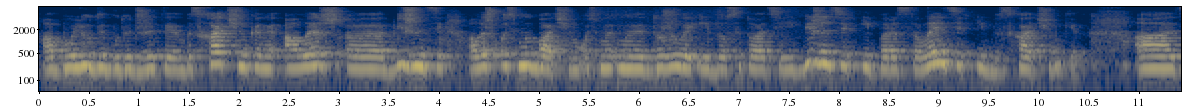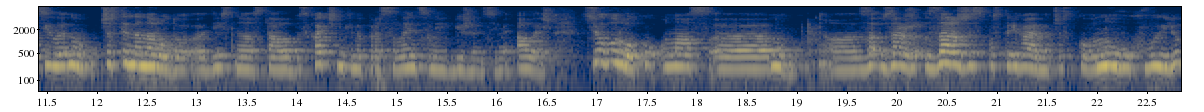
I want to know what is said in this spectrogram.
або люди будуть жити безхатченками, але ж е, біженці, але ж ось ми бачимо, ось ми, ми дожили і до ситуації біженців, і переселенців, і безхатченків. Ціле, ну, частина народу е, дійсно стала безхатченками, переселенцями і біженцями. Але ж цього року у нас е, ну, е, зараз, зараз же спостерігаємо частково нову хвилю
